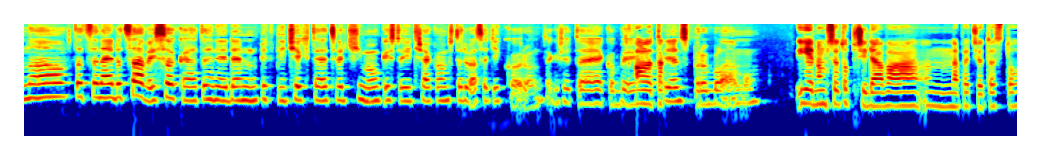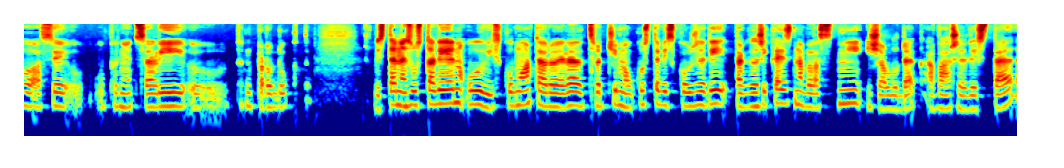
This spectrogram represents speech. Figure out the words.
No, ta cena je docela vysoká. Ten jeden pytlíček té cvrčí mouky stojí třeba kolem 120 korun, takže to je jakoby Ale tak jeden z problémů. Jenom se to přidává, nepečete z toho asi úplně celý ten produkt. Vy jste nezůstali jen u výzkumu a teorie cvrčí mouku jste vyzkoušeli, tak říkají na vlastní žaludek a vařili jste,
